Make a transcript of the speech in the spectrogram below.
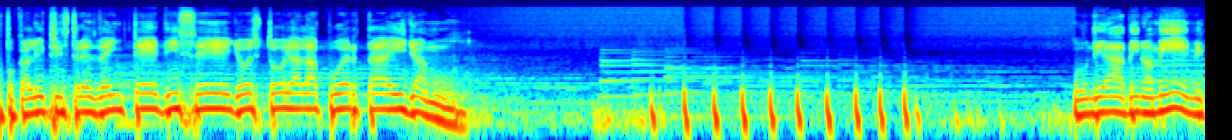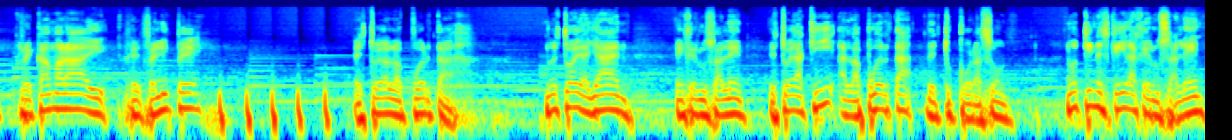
Apocalipsis 3:20 dice, yo estoy a la puerta y llamo. Un día vino a mí en mi recámara y Felipe, estoy a la puerta. No estoy allá en, en Jerusalén, estoy aquí a la puerta de tu corazón. No tienes que ir a Jerusalén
